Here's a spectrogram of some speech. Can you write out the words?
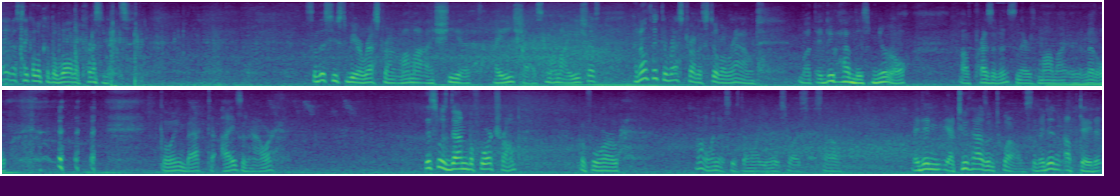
Hey, let's take a look at the Wall of Presidents. So this used to be a restaurant, Mama Ayesha, Ayesha's, Mama Ayesha's. I don't think the restaurant is still around, but they do have this mural of presidents, and there's Mama in the middle, going back to Eisenhower. This was done before Trump, before, I don't know when this was done, what year this was. So they didn't, yeah, 2012, so they didn't update it.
